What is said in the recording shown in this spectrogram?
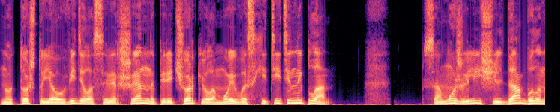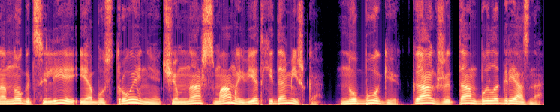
Но то, что я увидела, совершенно перечеркивало мой восхитительный план. Само жилище льда было намного целее и обустроеннее, чем наш с мамой ветхий домишка. Но, боги, как же там было грязно!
